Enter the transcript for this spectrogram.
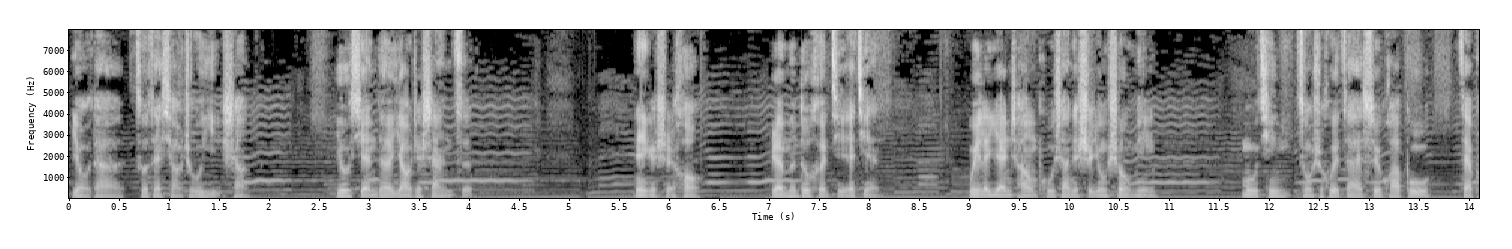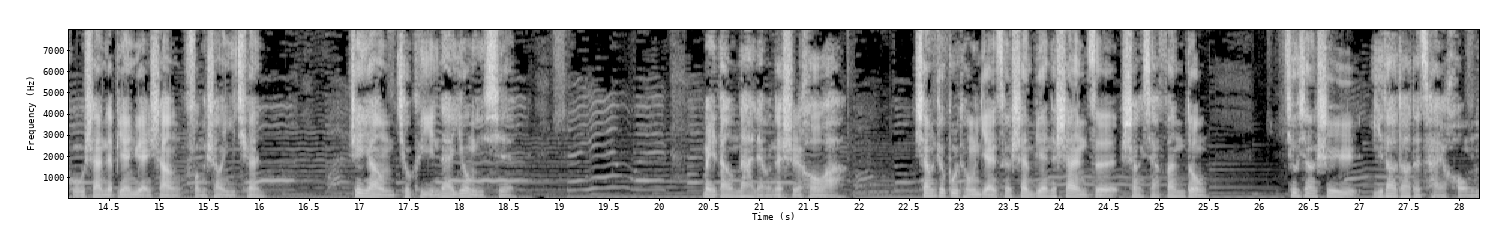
有的坐在小竹椅上，悠闲地摇着扇子。那个时候，人们都很节俭，为了延长蒲扇的使用寿命，母亲总是会在碎花布在蒲扇的边缘上缝上一圈，这样就可以耐用一些。每当纳凉的时候啊。镶着不同颜色扇边的扇子上下翻动，就像是一道道的彩虹。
